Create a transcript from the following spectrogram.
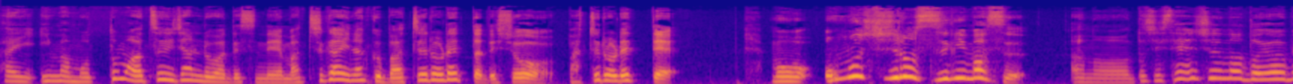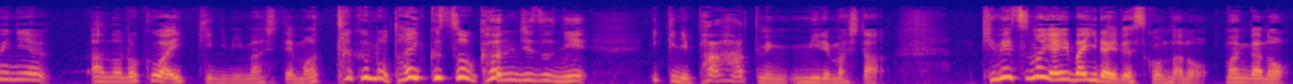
はい、今最も熱いジャンルはですね、間違いなくバチェロレッタでしょう。バチェロレッテ。もう面白すぎます。あの、私先週の土曜日に、あの、6話一気に見まして、全くもう退屈を感じずに、一気にパーって見れました。鬼滅の刃以来です、こんなの。漫画の。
